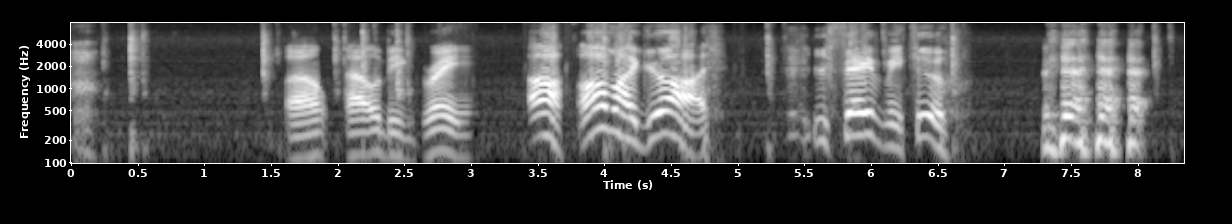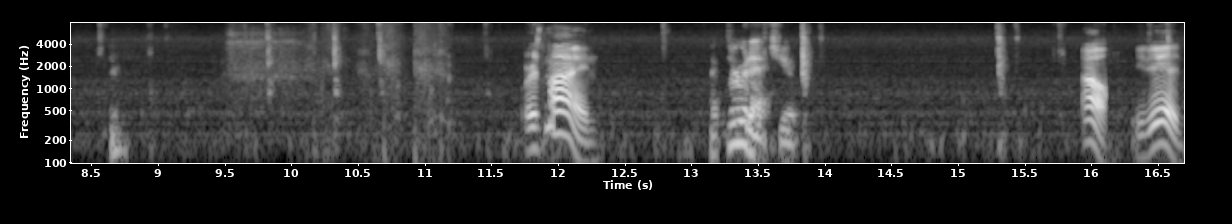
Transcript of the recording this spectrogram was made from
Well, that would be great. Oh, oh my god! You saved me too. I Where's mine? I threw it at you. Oh, you did.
